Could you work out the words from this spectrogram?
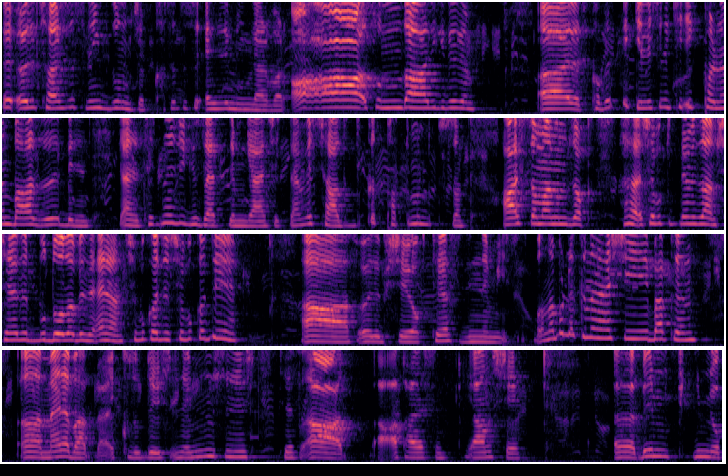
Ve öyle çaresiz senin gibi durmayacak. Kasetesi 50 milyar var. Aa sonunda hadi gidelim. Aa, evet kabul etmek gerekir ki ilk paranın bazı benim. Yani teknoloji güzelttim gerçekten ve çaldı. Dikkat patlama. Aa hiç zamanımız yok. Çabuk gitmemiz lazım. Şeyde bu da olabilir. Eren çabuk hadi çabuk hadi. Aa öyle bir şey yok. Terası dinlemeyiz. Bana bırakın her şeyi bakın. Aa, merhaba ben kulüp değiştiniz emin misiniz? Telefon, aa, kahretsin. Yanlış şey. Ee, benim fikrim yok.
